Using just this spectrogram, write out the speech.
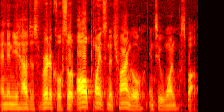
and then you have this vertical. So it all points in the triangle into one spot.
